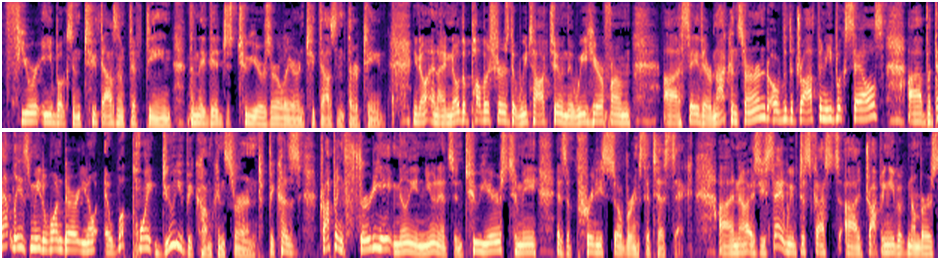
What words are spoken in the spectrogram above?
fewer ebooks in 2015 than they did just two years earlier in 2013. You know, and I know the publishers that we talk to and that we hear from uh, say they're not concerned over the drop in ebook sales, uh, but that leads me to wonder, you know, at what point do you become concerned? Because dropping 38 million units in two years to me is a pretty sobering statistic. Uh, now, as you say, we've discussed uh, dropping ebook numbers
